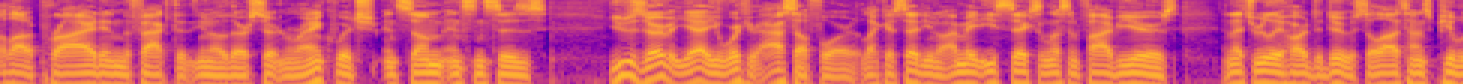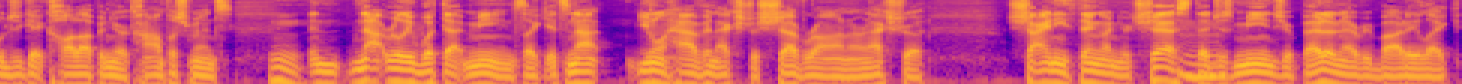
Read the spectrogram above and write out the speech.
a lot of pride in the fact that, you know, they're a certain rank, which in some instances you deserve it. Yeah, you work your ass out for it. Like I said, you know, I made E6 in less than five years, and that's really hard to do. So a lot of times people just get caught up in your accomplishments hmm. and not really what that means. Like it's not, you don't have an extra chevron or an extra shiny thing on your chest that mm-hmm. just means you're better than everybody. Like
